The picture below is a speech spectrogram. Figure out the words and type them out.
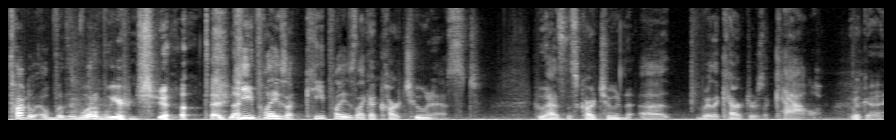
Talk about what a weird show. Knight. he plays a he plays like a cartoonist who has this cartoon uh, where the character is a cow. Okay.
